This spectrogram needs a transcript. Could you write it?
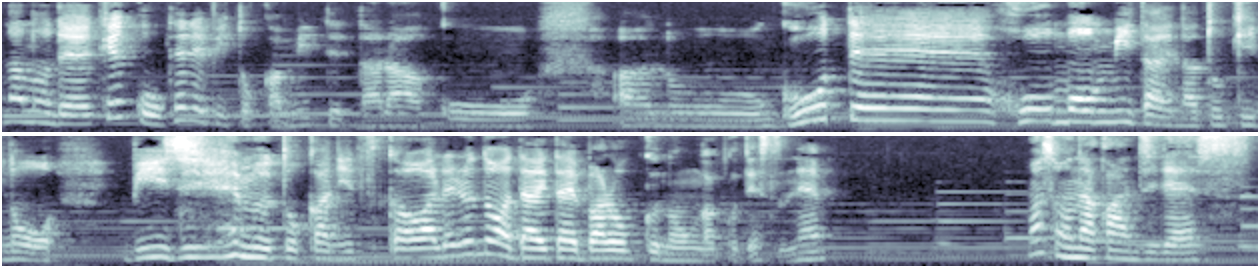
なので結構テレビとか見てたら、こう、あの豪邸訪問みたいな時の BGM とかに使われるのは大体バロックの音楽ですね。まあそんな感じです。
